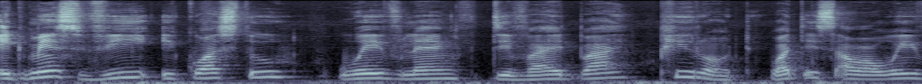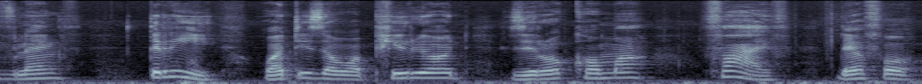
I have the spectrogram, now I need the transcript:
it means v equals to wavelength divided by period. What is our wavelength? 3 what is our period? 0 comma 5 therefore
